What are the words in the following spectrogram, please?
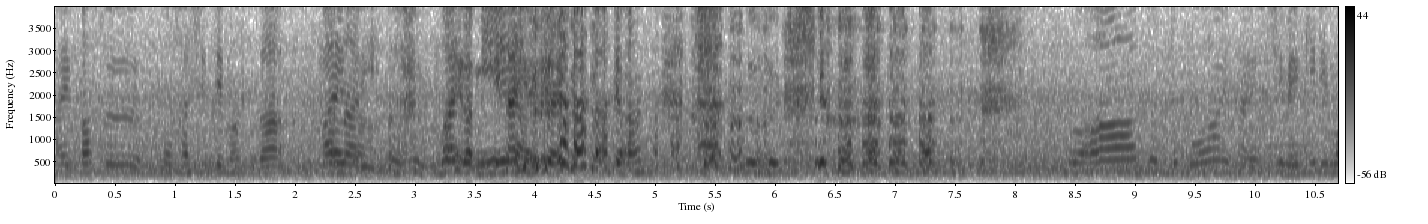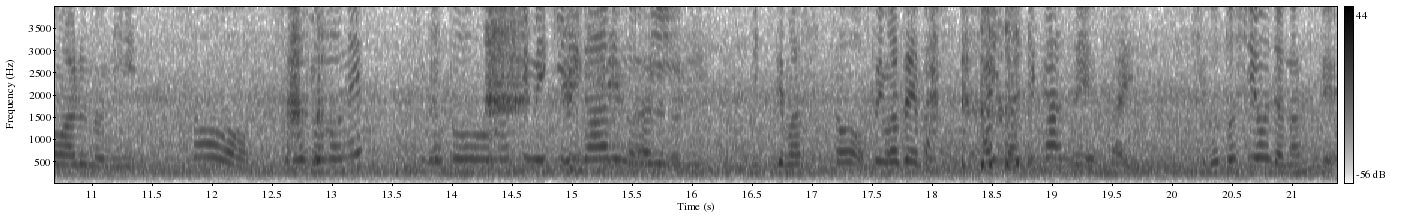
バイパス。を走ってますがかなり前が見えないぐらい降ってます。吹 雪うわーちょっと怖いね。はい、締め切りもあるのに。そう。仕事のね 仕事の締め切りがあるのに。行ってます。そう。すいません。は 空いた時間でい、はい、仕事しようじゃなくて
